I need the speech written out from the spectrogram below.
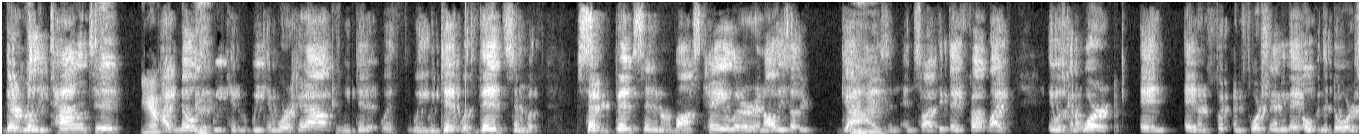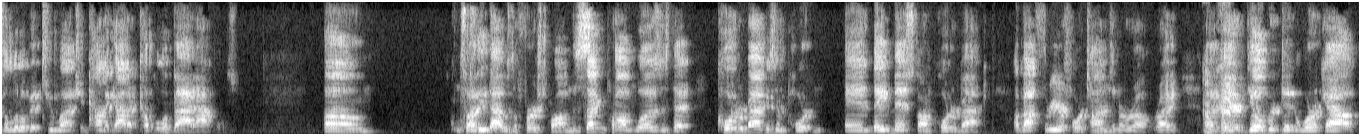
They're really talented. Yeah. I know that we can we can work it out because we did it with we, we did it with Vince and with Cedric Benson and Ramonce Taylor and all these other guys, and, and so I think they felt like it was going to work. And and unf- unfortunately, I think they opened the doors a little bit too much and kind of got a couple of bad apples. Um, and so I think that was the first problem. The second problem was is that quarterback is important, and they missed on quarterback about three or four times in a row. Right? Uh, Garrett Gilbert didn't work out.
